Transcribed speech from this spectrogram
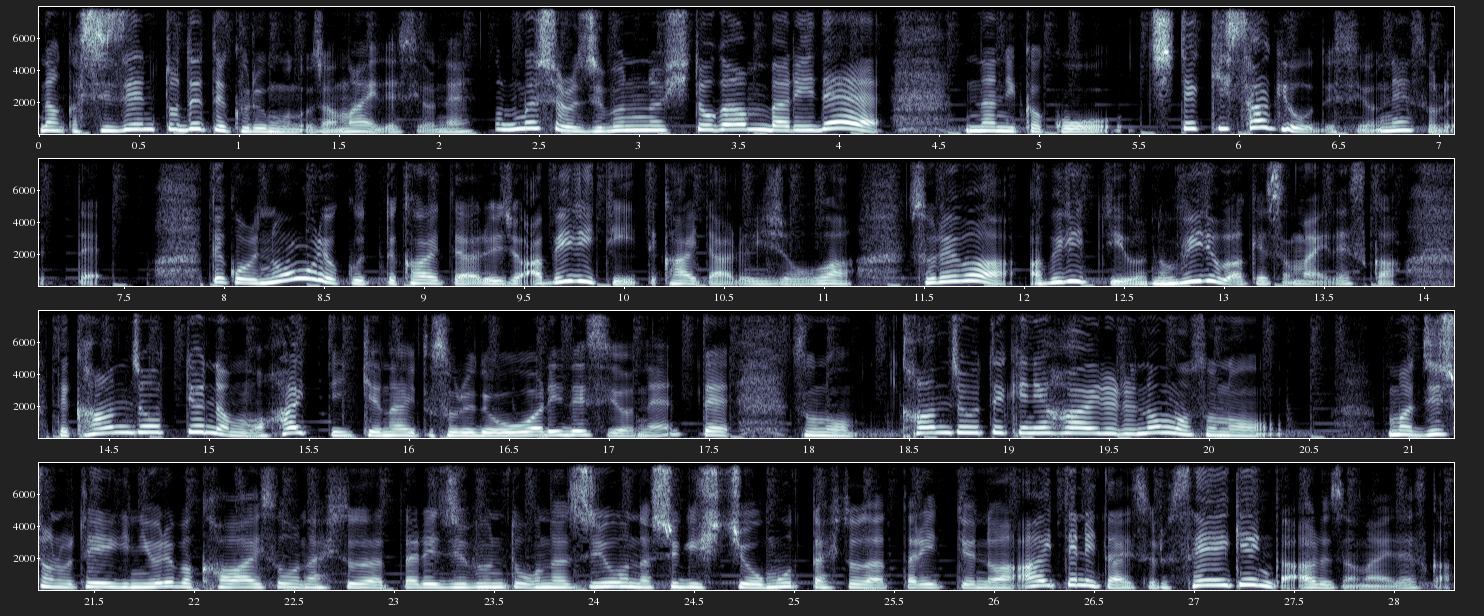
なんか自然と出てくるものじゃないですよね。むしろ自分の人頑張りで何かこう知的作業ですよね、それって。で、これ能力って書いてある以上、アビリティって書いてある以上は、それはアビリティは伸びるわけじゃないですか。で、感情っていうのはもう入っていけないとそれで終わりですよね。で、その感情的に入れるのもそのまあ、辞書の定義によればかわいそうな人だったり自分と同じような主義主張を持った人だったりっていうのは相手に対する制限があるじゃないですか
